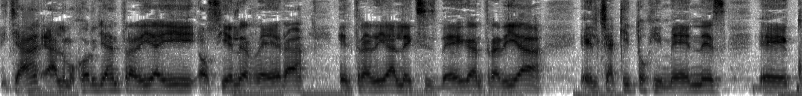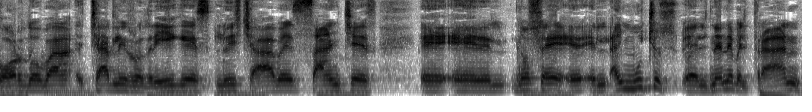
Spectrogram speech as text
Ya, a lo mejor ya entraría ahí Ociel Herrera, entraría Alexis Vega, entraría el Chaquito Jiménez, eh, Córdoba, Charlie Rodríguez, Luis Chávez, Sánchez, eh, el- no sé, el- hay muchos, el Nene Beltrán,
